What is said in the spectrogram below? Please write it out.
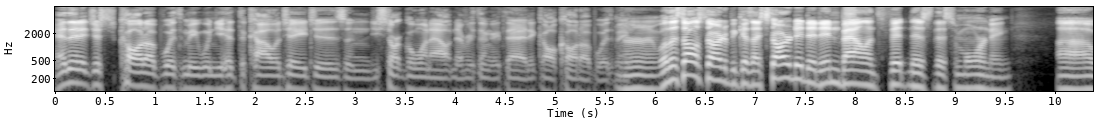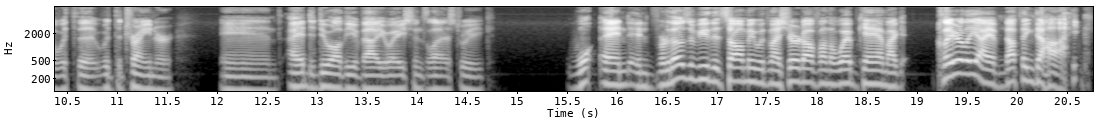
And then it just caught up with me when you hit the college ages and you start going out and everything like that. It all caught up with me. Uh, well, this all started because I started at Imbalance Fitness this morning uh, with the with the trainer and I had to do all the evaluations last week. And and for those of you that saw me with my shirt off on the webcam, I clearly I have nothing to hide.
